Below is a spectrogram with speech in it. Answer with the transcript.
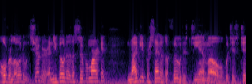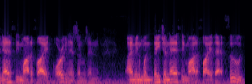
overloaded with sugar, and you go to the supermarket, ninety percent of the food is GMO, which is genetically modified organisms, and I mean when they genetically modify that food,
